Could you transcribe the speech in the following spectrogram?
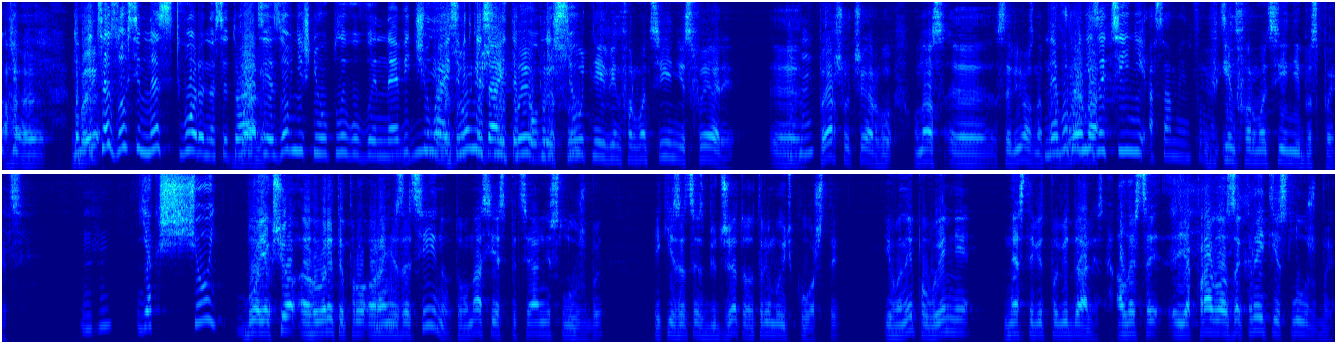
років. Е, Тобто ми- це зовсім не створена ситуація. Далі. Зовнішнього впливу ви не Ні, відчуваєте, зовнішній відкидаєте вплив повністю. присутній в інформаційній сфері. Е, В першу чергу у нас е, серйозна Не в проблема організаційній, а саме в інформаційній. інформаційній безпеці. Угу. Якщо Бо якщо е, говорити про організаційну, то у нас є спеціальні служби, які за це з бюджету отримують кошти, і вони повинні нести відповідальність. Але ж це, е, як правило, закриті служби.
